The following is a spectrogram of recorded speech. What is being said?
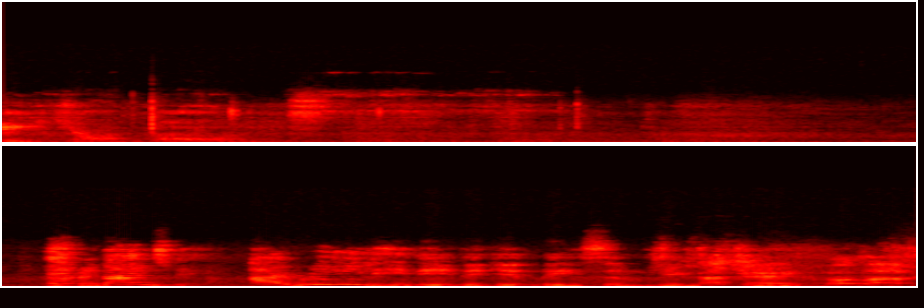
eat your bones. That reminds me. I really need to get me some new Okay, move up.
